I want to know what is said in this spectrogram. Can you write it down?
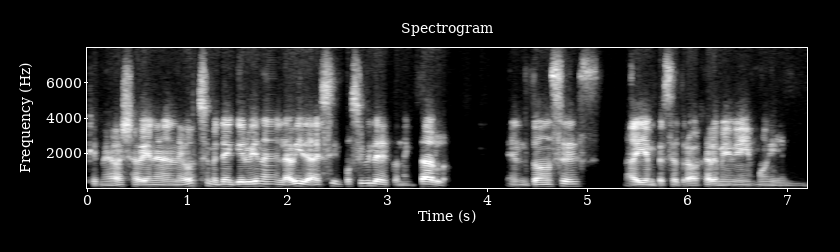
que me vaya bien en el negocio, me tiene que ir bien en la vida. Es imposible desconectarlo. Entonces, ahí empecé a trabajar en mí mismo y en,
